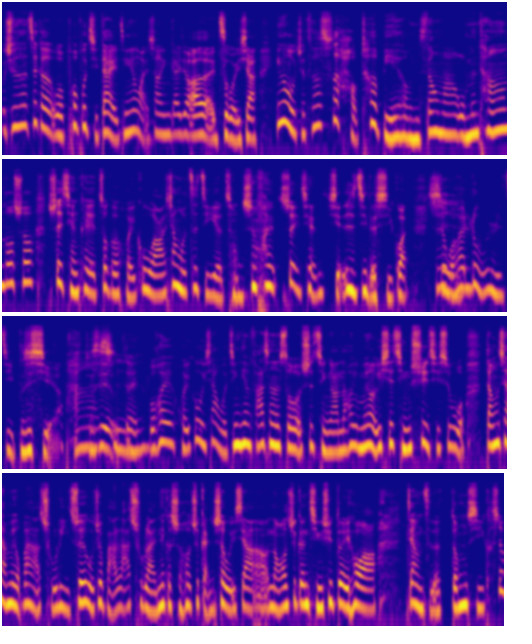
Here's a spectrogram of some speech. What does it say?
我觉得这个我迫不及待，今天晚上应该就要来做一下，因为我觉得是好特别哦，你知道吗？我们常常都说睡前可以做个回顾啊，像我自己也从事会 睡前写日记的习惯，其实我会录日记，不是写啊，啊就是，是对，我会回顾一下我今天发生的所有事情啊，然后有没有一些情绪，其实我当下没有办法处理，所以我就把它拉出来，那个时候去感受一下啊，然后去跟情绪对话这样子的东西。可是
